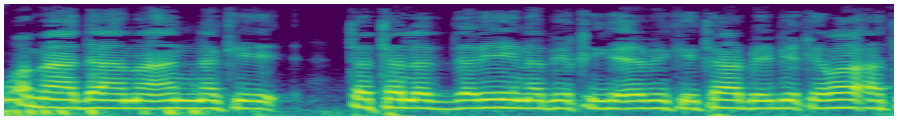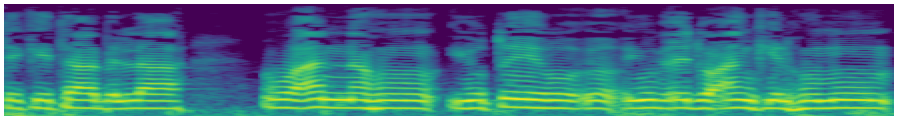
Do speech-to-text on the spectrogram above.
وما دام أنك تتلذذين بكتاب بقراءة كتاب الله وأنه يطير يبعد عنك الهموم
